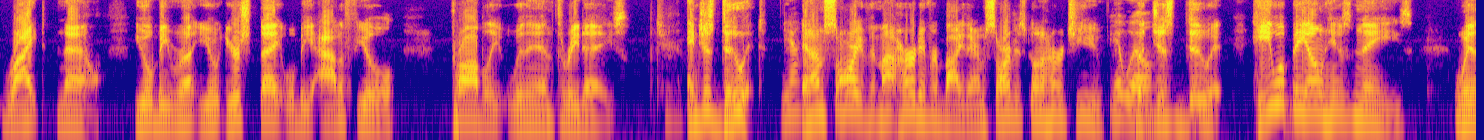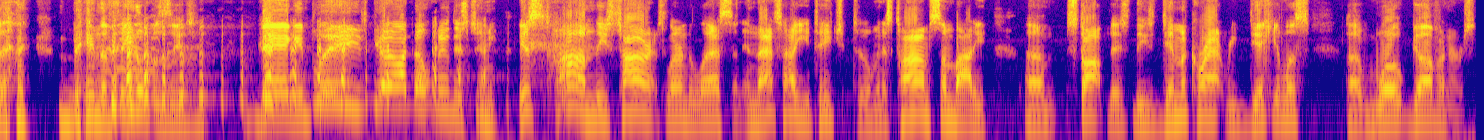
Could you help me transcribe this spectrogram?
right now. You'll be run, your, your state will be out of fuel probably within three days. And just do it. Yeah. And I'm sorry if it might hurt everybody there. I'm sorry if it's going to hurt you. It will. But just do it. He will be on his knees with in the fetal position, begging, please, God, don't do this to me. It's time these tyrants learned a lesson, and that's how you teach it to them. And it's time somebody um, stop this these Democrat ridiculous uh, woke governors.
